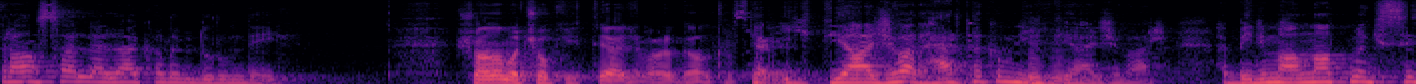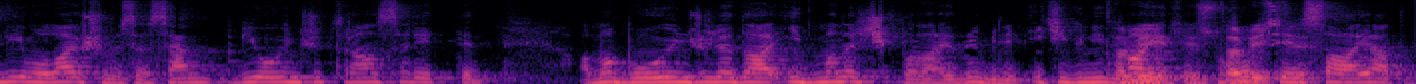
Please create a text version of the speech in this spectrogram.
Transferle alakalı bir durum değil. Şu an ama çok ihtiyacı var Ya Galatasaray'ın. ihtiyacı var, her takımın ihtiyacı var. Benim anlatmak istediğim olay şu mesela sen bir oyuncu transfer ettin. Ama bu oyuncuyla daha idmana çıkmadan ne bileyim iki gün idman Tabii ki, yapıyorsun tabii hop seni ki. sahaya attın.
